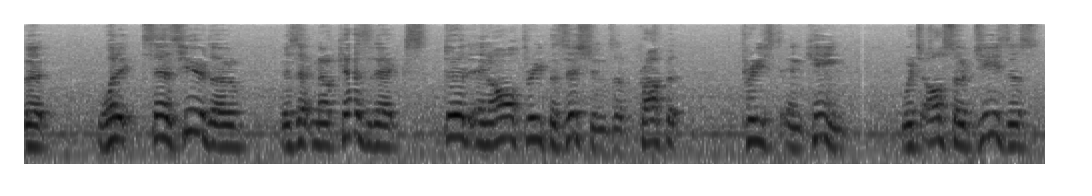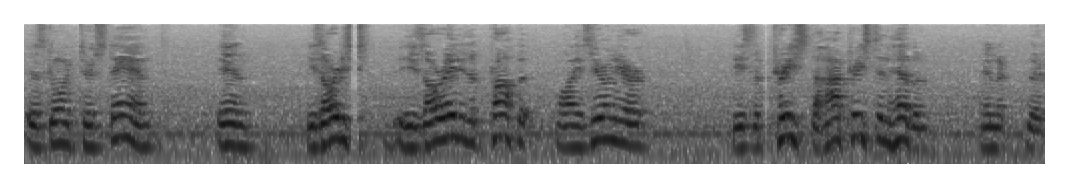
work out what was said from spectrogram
But what it says here, though, is that Melchizedek stood in all three positions of prophet, priest, and king, which also Jesus is going to stand in. He's already he's already the prophet while he's here on the earth. He's the priest, the high priest in heaven, in the, the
